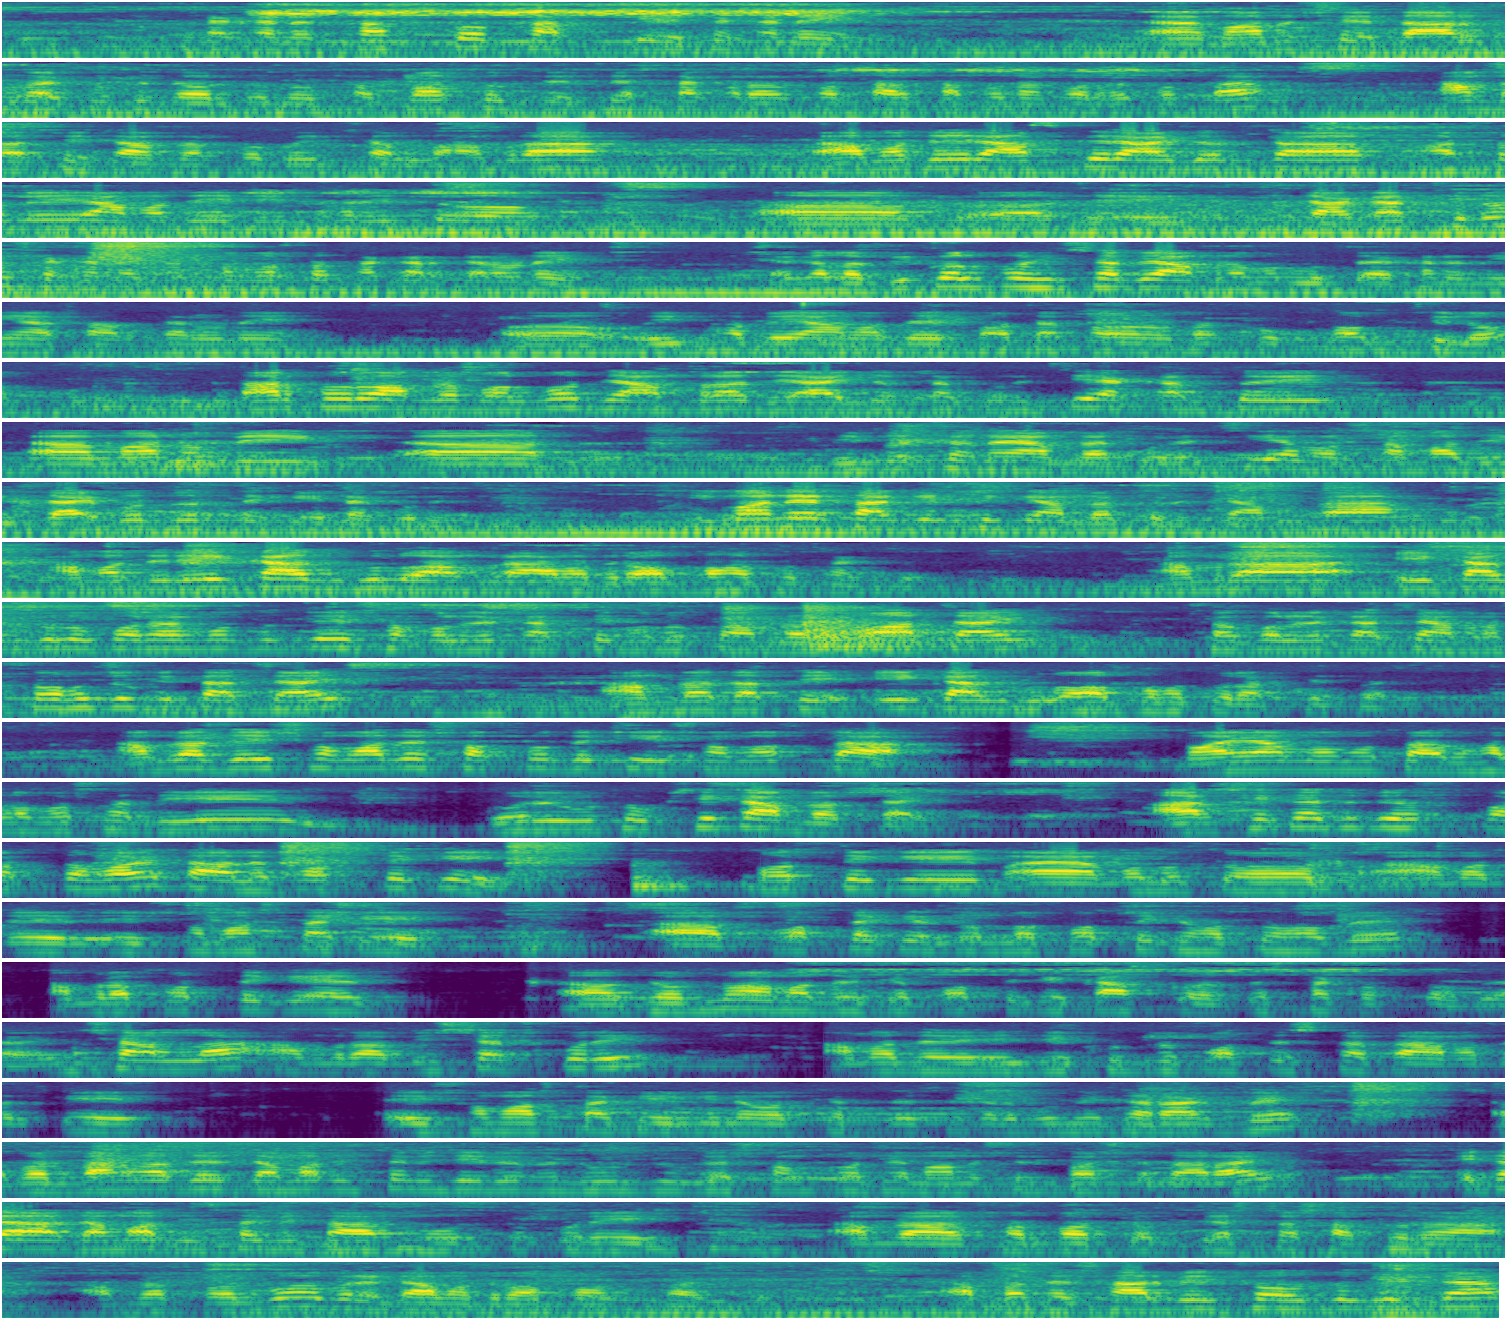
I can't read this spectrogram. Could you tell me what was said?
সেখানে স্বাস্থ্য খাতকে সেখানে মানুষের দ্বার ঘোরায় করতে দেওয়ার জন্য সর্বাত্মকের চেষ্টা করার কথা স্থাপনা করার কথা, আমরা সেটা আমরা করব ইনশাল্লাহ আমরা আমাদের আজকের আয়োজনটা আসলে আমাদের নির্ধারিত যে জায়গা ছিল, সেখানে একটা সমস্যা থাকার কারণে এগুলো বিকল্প হিসাবে আমরা মূলত এখানে নিয়ে আসার কারণে ওইভাবে আমাদের প্রচার করাটা খুব কম ছিল। তারপরও আমরা বলব যে আমরা যে আয়োজনটা করেছি, একান্তই মানবিক বিবেচনায় আমরা করেছি এবং সামাজিক দায়বদ্ধতা থেকে এটা করেছি। ইমানের তাগিদ থেকে আমরা করেছি। আমরা, আমাদের এই কাজগুলো আমরা আমাদের অব্যাহত থাকবে। আমরা এই কাজগুলো করার মধ্য দিয়ে সকলের কাছে মূলত আমরা দোয়া চাই সকলের কাছে আমরা সহযোগিতা চাই আমরা যাতে এই কাজগুলো অব্যাহত রাখতে পারি। আমরা যে সমাজের স্বপ্ন দেখি এই সমাজটা মায়া মমতা ভালোবাসা দিয়ে গড়ে উঠুক সেটা আমরা চাই। আর সেটা যদি করতে হয় তাহলে প্রত্যেকে আহ, মূলত আমাদের এই সমাজটাকে প্রত্যেকের জন্য প্রত্যেকে হতে হবে। আমরা প্রত্যেকের জন্য আমাদেরকে প্রত্যেকে কাজ করার চেষ্টা করতে হবে। ইনশাআল্লাহ আমরা বিশ্বাস করি আমাদের এই যে ক্ষুদ্র প্রচেষ্টাটা আমাদেরকে এই সমাজটাকে এগিয়ে নেওয়ার ক্ষেত্রে সেখানে ভূমিকা রাখবে। এবার বাংলাদেশ জামাত ইসলামী যেভাবে দুর্যোগের সংকটে মানুষের পাশে দাঁড়ায়, এটা জামাত ইসলামী তার মুহূর্ত করে আমরা সর্বাত্মক চেষ্টা সাধনা আমরা করব এবং এটা আমাদের অব্যাহত থাকবে। আপনাদের সার্বিক সহযোগিতা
